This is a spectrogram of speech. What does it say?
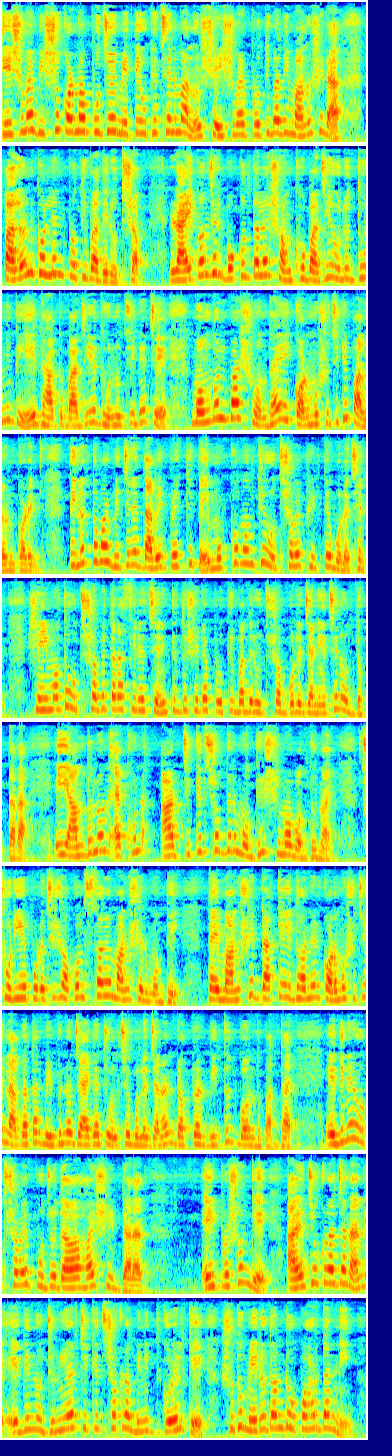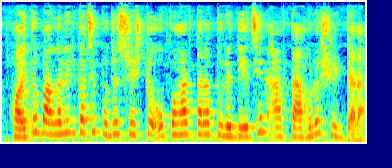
যে সময় বিশ্বকর্মা পুজোয় মেতে উঠেছেন মানুষ, সেই সময় প্রতিবাদী মানুষেরা পালন করলেন প্রতিবাদের উৎসব। রায়গঞ্জের বকুলতলায় শঙ্খ বাজিয়ে উলুধ্বনি দিয়ে ঢাক বাজিয়ে ধনুচি নেচে মঙ্গলবার সন্ধ্যায় এই কর্মসূচিটি পালন করেন। তিলোত্তমার বিচারের দাবির প্রেক্ষিতে মুখ্যমন্ত্রী উৎসবে ফিরতে বলেছেন। সেই মতো উৎসবে তারা ফিরেছেন, কিন্তু সেটা প্রতিবাদের উৎসব বলে জানিয়েছেন উদ্যোক্তারা। এই আন্দোলন এখন আর চিকিৎসকদের মধ্যে সীমাবদ্ধ নয়। ছড়িয়ে পড়েছে সকল স্তরের মানুষের মধ্যেই। তাই মানুষের ডাকে এই ধরনের কর্মসূচি লাগাতার বিভিন্ন জায়গায় চলছে বলে জানান ডক্টর বিদ্যুৎ বন্দ্যোপাধ্যায়। এদিনের উৎসবে পুজো দেওয়া হয় শিরদারার এই প্রসঙ্গে আয়োজকরা জানান, এদিন জুনিয়র চিকিৎসকরা বিনীত গোয়েলকে শুধু মেরুদণ্ড উপহার দেননি, হয়তো বাঙালির কাছে পুজো শ্রেষ্ঠ উপহার তারা তুলে দিয়েছেন, আর তা হল শিরদারা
